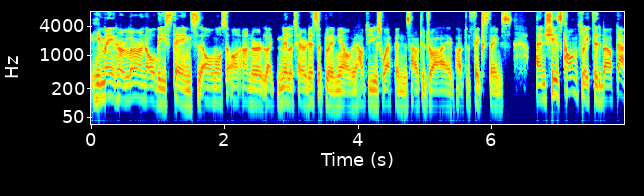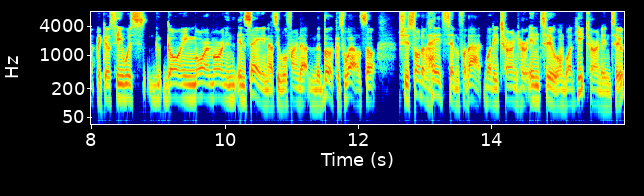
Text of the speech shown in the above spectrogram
he made her learn all these things almost on, under like military discipline, you know, how to use weapons, how to drive, how to fix things. And she's conflicted about that because he was going more and more in, insane, as you will find out in the book as well. So she sort of hates him for that, what he turned her into and what he turned into.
